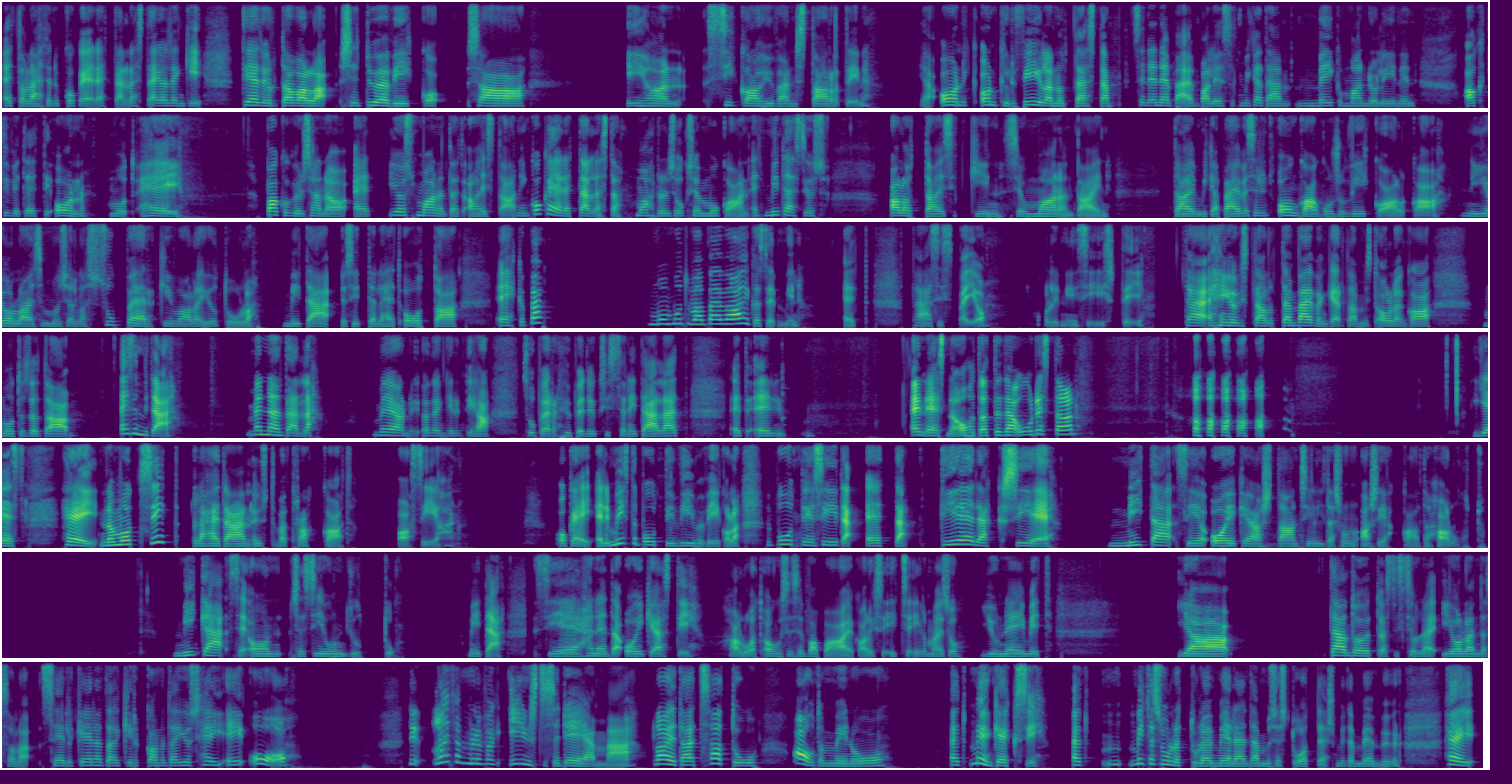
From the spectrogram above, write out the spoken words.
että on lähtenyt kokeilemaan tällaista. Jotenkin tietyllä tavalla se työviikko saa ihan sika hyvän startin. Ja on, on kyllä fiilannut tästä. Sen enempää en paljasta, että mikä tämä Make Mandolinin aktiviteetti on. Mutta hei, pakko kyllä sanoa, että jos maanantait ahistaa, niin kokeile tällaista mahdollisuuksien mukaan, että mitäs jos aloittaisitkin sinun maanantain, tai mikä päivä se nyt onkaan, kun sun viikko alkaa, niin jollain semmoisella superkivalla jutulla, mitä jo sitten lähdet odottaa ehkäpä muutama päivä aikaisemmin, että pääsispä jo, oli niin siistiä. Tämä ei oikeastaan ollut tämän päivän kertaamista ollenkaan, mutta tota, ei se mitään. Mennään tällä. Me on jotenkin nyt ihan superhypetyksissäni täällä, että et en, en edes nauhoita tätä uudestaan. Yes. Hei, no mut sit lähdetään ystävät rakkaat asiaan. Okei, eli mistä puhuttiin viime viikolla? Me puhuttiin siitä, että tiedäksie, mitä sie oikeastaan siltä sun asiakkaalta haluat. Mikä se on se siun juttu, mitä sie häneltä oikeasti haluat, onko se se vapaa-aika, oliko se itseilmaisu, you name it. Ja tämä on toivottavasti sulle jollain tasolla selkeänä tai kirkkaana, tai jos hei ei oo, niin laita minulle vaikka Insta se DM, laita, että Satu, auta minua, että en keksi, että mitä sulle tulee mieleen tämmöisessä tuotteessa, mitä me myyn. Hei,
